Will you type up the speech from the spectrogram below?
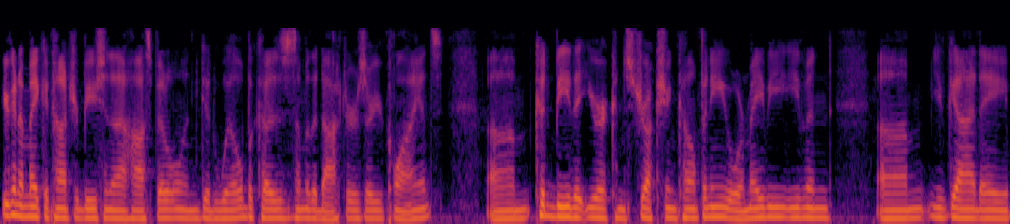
you're going to make a contribution to that hospital and goodwill because some of the doctors are your clients. Um, could be that you're a construction company or maybe even Um, you've got a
